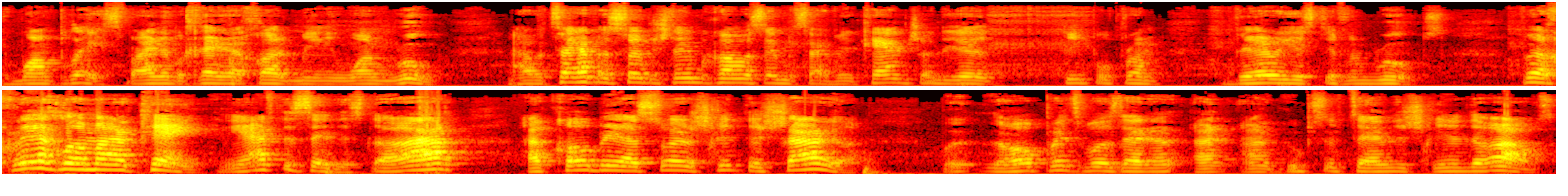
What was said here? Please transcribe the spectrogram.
in one place. Meaning one room. I would say if a can't the uh, people from various different rooms. You have to say this. But the whole principle is that on, on groups of ten, the Shekhinah devours.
